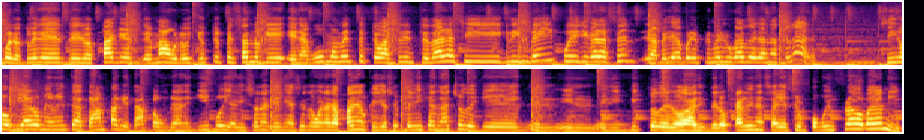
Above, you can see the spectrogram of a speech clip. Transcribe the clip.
bueno, tú eres de los Packers, de Mauro, yo estoy pensando que en algún momento esto va a ser entre Dallas y Green Bay, puede llegar a ser la pelea por el primer lugar de la nacional. Sin obviar obviamente a Tampa, que Tampa es un gran equipo y Arizona que venía haciendo buena campaña, aunque yo siempre dije a Nacho de que el, el invicto de los, de los Cardinals había sido un poco inflado para mí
